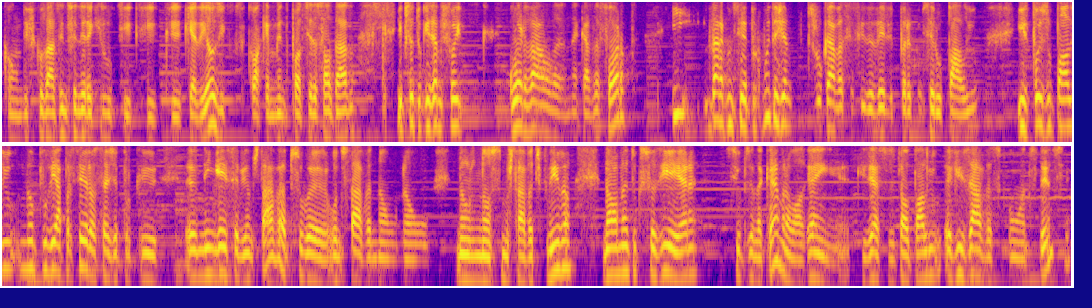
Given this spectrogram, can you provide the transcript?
com dificuldades em defender aquilo que, que, que é deles e que a qualquer momento pode ser assaltado. E, portanto, o que quisemos foi guardá-la na Casa Forte, e dar a conhecer, porque muita gente deslocava-se a dele para conhecer o pálio e depois o pálio não podia aparecer, ou seja, porque uh, ninguém sabia onde estava, a pessoa onde estava não, não, não, não se mostrava disponível. Normalmente o que se fazia era, se o Presidente da Câmara ou alguém quisesse visitar o pálio, avisava-se com antecedência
